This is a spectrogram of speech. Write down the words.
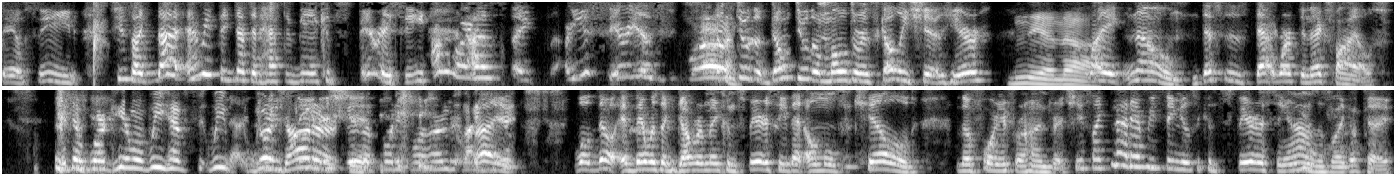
damn scene, she's like, not everything doesn't have to be a conspiracy. Oh I was like, are you serious? Don't do the don't do the Mulder and Scully shit here. yeah no Like, no, this is that worked in X Files. It doesn't work here when we have we No, your daughter is a forty four hundred like right. Well, no, and there was a government conspiracy that almost killed the 4400. She's like, not everything is a conspiracy. And I was just like, okay.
